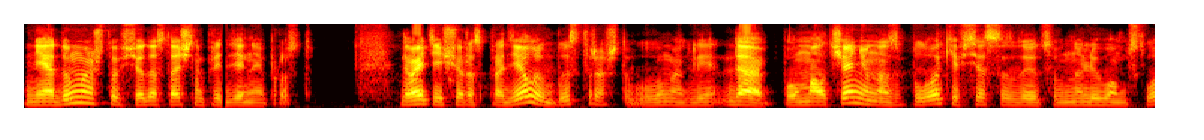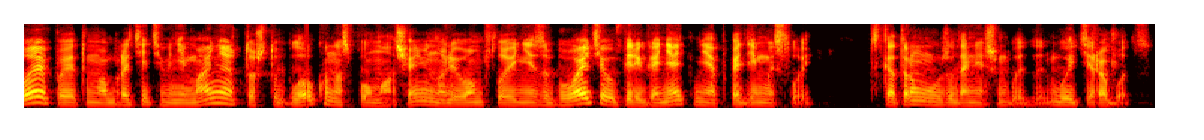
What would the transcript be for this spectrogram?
Я думаю, что все достаточно предельно и просто. Давайте еще раз проделаю быстро, чтобы вы могли... Да, по умолчанию у нас блоки все создаются в нулевом слое, поэтому обратите внимание, то, что блок у нас по умолчанию в нулевом слое. Не забывайте его перегонять в необходимый слой, с которым вы уже в дальнейшем будете работать.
